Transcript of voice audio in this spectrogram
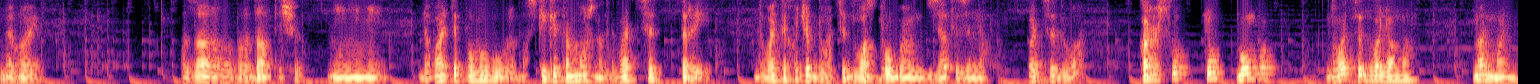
Давай. Азарова продати ще. Ні-ні-ні. Давайте поговоримо. Скільки там можна? 23. Давайте хоча б 22 спробуємо взяти за нього. 22. Хорошо, все, бомба. 22 ляма. Нормально.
